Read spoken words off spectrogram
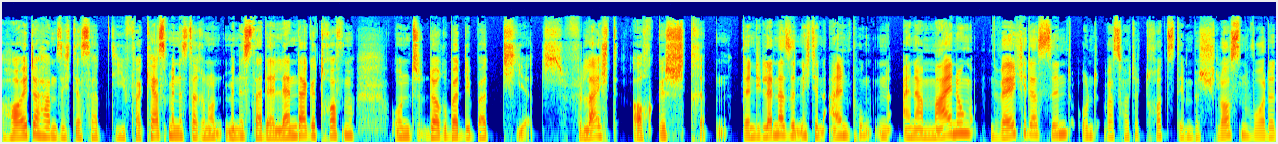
Heute haben sich deshalb die Verkehrsministerinnen und Minister der Länder getroffen und darüber debattiert, vielleicht auch gestritten. Denn die Länder sind nicht in allen Punkten einer Meinung. Welche das sind und was heute trotzdem beschlossen wurde,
